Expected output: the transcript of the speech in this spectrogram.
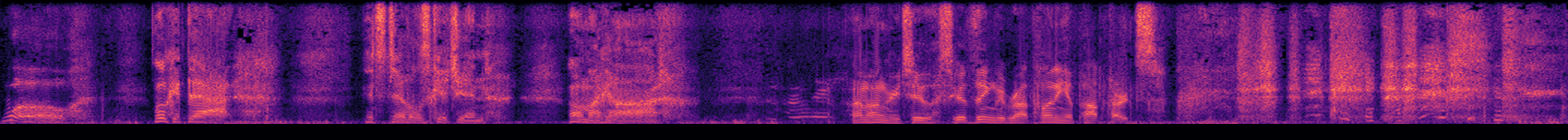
Whoa! Look at that! It's Devil's Kitchen. Oh my god. I'm Hungry. I'm hungry too. It's a good thing we brought plenty of Pop Tarts.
